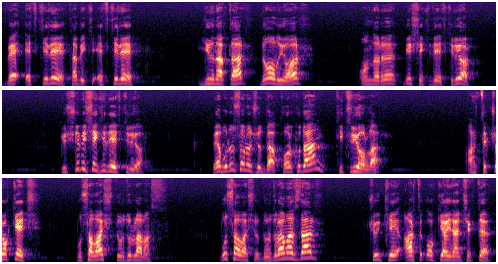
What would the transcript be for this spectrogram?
ve etkili, tabii ki etkili yığınaklar ne oluyor? Onları bir şekilde etkiliyor. Güçlü bir şekilde etkiliyor. Ve bunun sonucunda korkudan titriyorlar. Artık çok geç. Bu savaş durdurulamaz. Bu savaşı durduramazlar. Çünkü artık ok yaydan çıktı.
